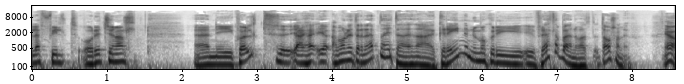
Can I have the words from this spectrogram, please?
Left Field Original En í kvöld, eh, já, það má reyndar að nefna þetta þetta Greinin um okkur í, í fréttablaðinu var dásanleg já.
